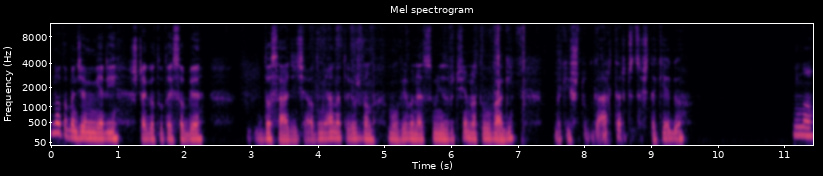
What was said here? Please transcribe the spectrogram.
no to będziemy mieli z czego tutaj sobie dosadzić. A odmianę to już Wam mówię, bo nawet w sumie nie zwróciłem na to uwagi. Jakiś Stuttgarter czy coś takiego. No,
